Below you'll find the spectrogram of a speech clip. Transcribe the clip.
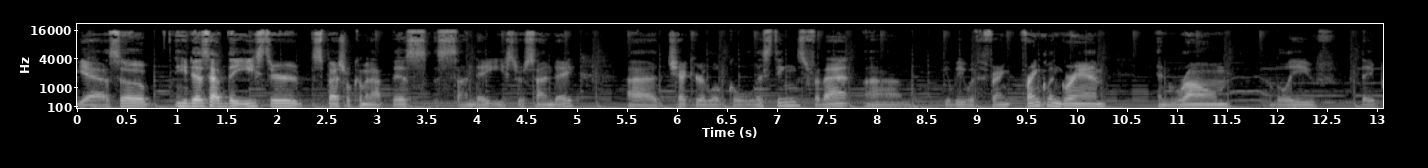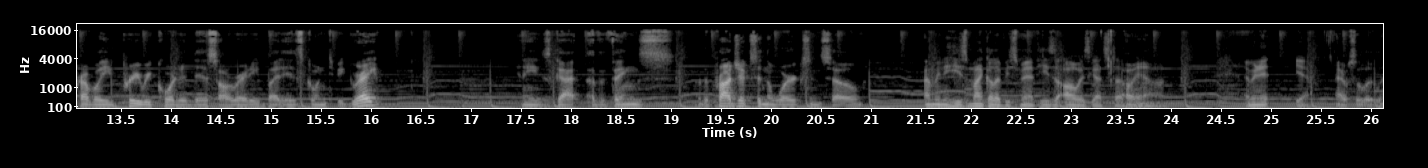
yeah. So he does have the Easter special coming out this Sunday, Easter Sunday. Uh, check your local listings for that. Um, you'll be with Frank, Franklin Graham in Rome, I believe. They probably pre-recorded this already, but it's going to be great. And he's got other things, other projects in the works, and so I mean, he's Michael W. Smith. He's always got stuff Oh, going yeah. on. I mean, it, yeah. Absolutely.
